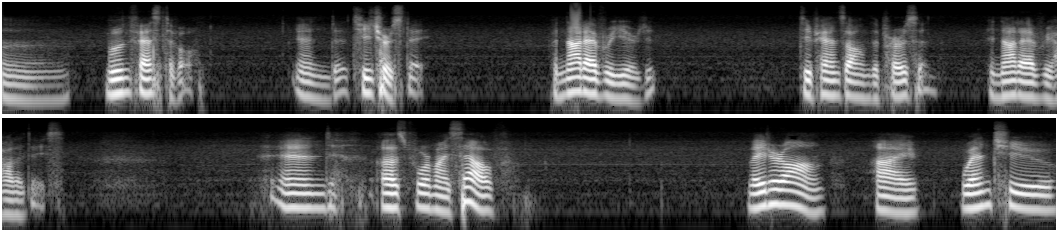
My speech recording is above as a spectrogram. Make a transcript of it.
uh, Moon Festival and Teacher's Day, but not every year depends on the person and not every holidays. And as for myself, later on, I went to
